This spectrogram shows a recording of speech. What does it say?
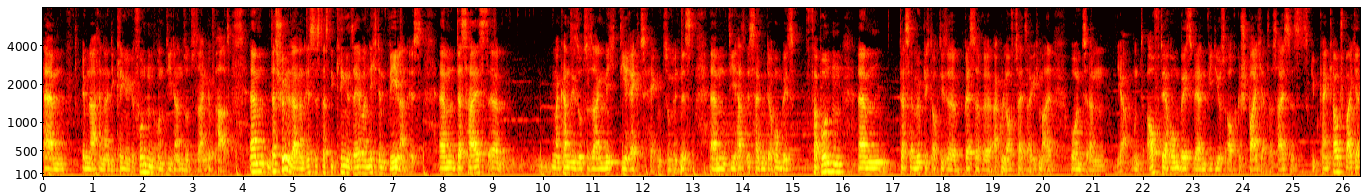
ähm, im Nachhinein die Klingel gefunden und die dann sozusagen gepaart. Ähm, das Schöne daran ist, ist, dass die Klingel selber nicht im WLAN ist. Ähm, das heißt, äh, man kann sie sozusagen nicht direkt hacken zumindest. Ähm, die hat, ist halt mit der Homebase verbunden. Ähm, das ermöglicht auch diese bessere Akkulaufzeit, sage ich mal. Und ähm, ja, und auf der Homebase werden Videos auch gespeichert. Das heißt, es, es gibt keinen Cloud-Speicher,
